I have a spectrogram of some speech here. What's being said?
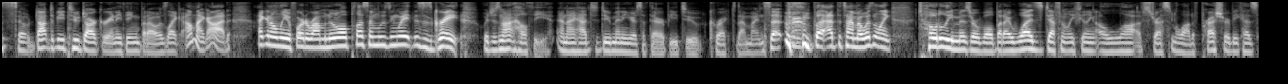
so not to be too dark or anything, but I was like, oh my god, I can only afford a ramen noodle. Plus, I'm losing weight. This is great, which is not healthy, and I had to do many years of therapy to correct that mindset. but at the time, I wasn't like totally miserable, but I was definitely feeling a lot of stress and a lot of pressure because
